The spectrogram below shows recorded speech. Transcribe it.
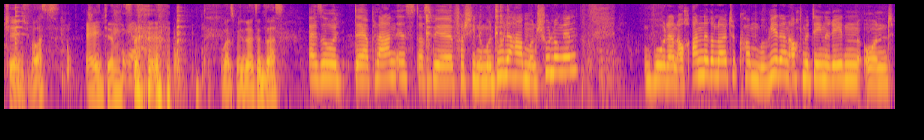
Change was? Agents. Ja. Was bedeutet das? Also der Plan ist, dass wir verschiedene Module haben und Schulungen, wo dann auch andere Leute kommen, wo wir dann auch mit denen reden und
